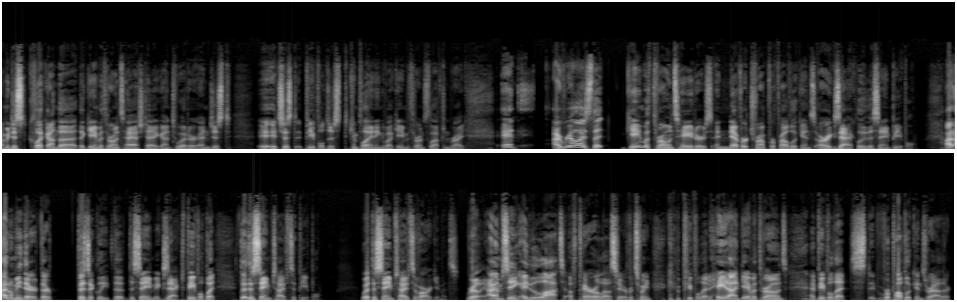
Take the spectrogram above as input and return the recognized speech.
I mean, just click on the the Game of Thrones hashtag on Twitter, and just it, it's just people just complaining about Game of Thrones left and right. And I realize that Game of Thrones haters and never Trump Republicans are exactly the same people. I, I don't mean they're they're physically the the same exact people, but they're the same types of people with the same types of arguments. Really, I'm seeing a lot of parallels here between people that hate on Game of Thrones and people that Republicans rather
